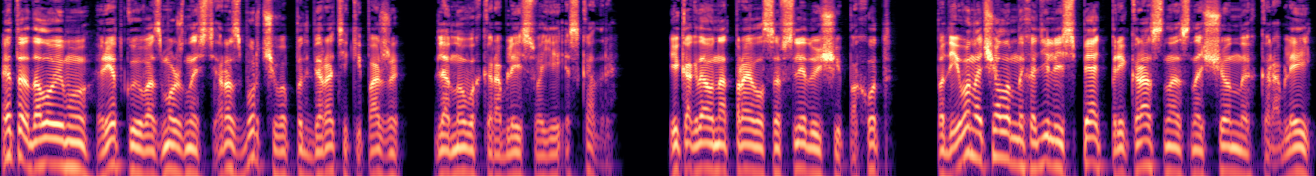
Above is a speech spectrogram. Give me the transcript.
Это дало ему редкую возможность разборчиво подбирать экипажи для новых кораблей своей эскадры. И когда он отправился в следующий поход, под его началом находились пять прекрасно оснащенных кораблей,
